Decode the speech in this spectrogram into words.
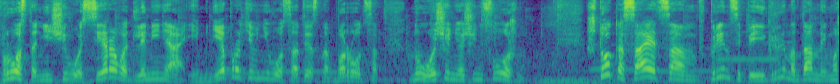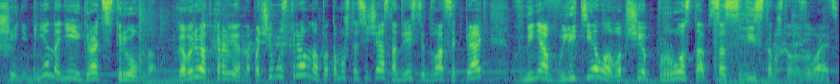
просто ничего серого для меня, и мне против него, соответственно, бороться, ну, очень-очень сложно. Что касается, в принципе, игры на данной машине, мне на ней играть стрёмно. Говорю откровенно. Почему стрёмно? Потому что сейчас на 225 в меня влетело вообще просто со свистом, что называется.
